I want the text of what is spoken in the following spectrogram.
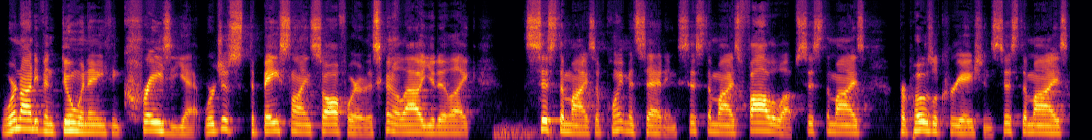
we're not even doing anything crazy yet. We're just the baseline software that's going to allow you to like systemize appointment setting, systemize follow up, systemize proposal creation, systemize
